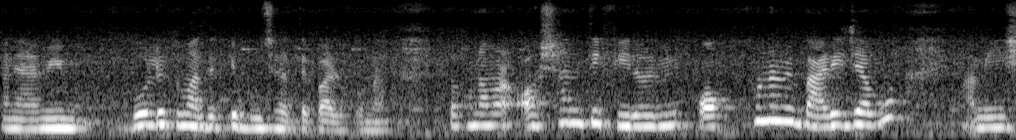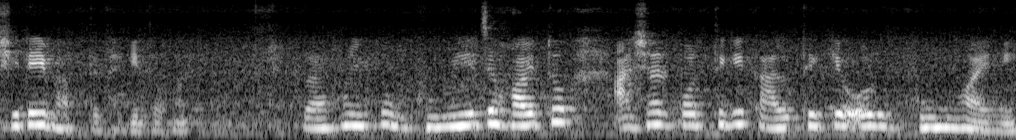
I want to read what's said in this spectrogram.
মানে আমি বলে তোমাদেরকে বোঝাতে পারব না। তখন আমার অশান্তি ফিল হয় মানে কখন আমি বাড়ি যাব, আমি সেটাই ভাবতে থাকি তখন। এখন একটু ঘুমিয়েছে। হয়তো আসার পর থেকে কাল থেকে ওর ঘুম হয়নি।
